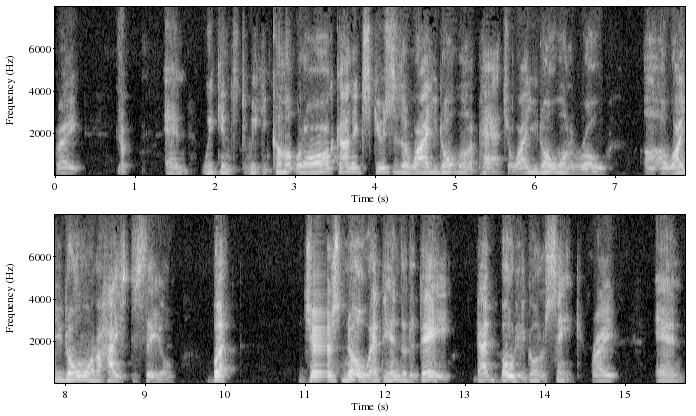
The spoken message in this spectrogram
Right. Yep. And we can we can come up with all kind of excuses of why you don't want to patch or why you don't want to roll, uh, or why you don't want to heist the sail. But just know at the end of the day, that boat is going to sink, right? And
